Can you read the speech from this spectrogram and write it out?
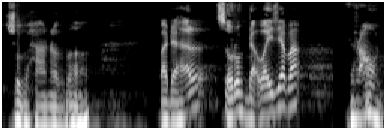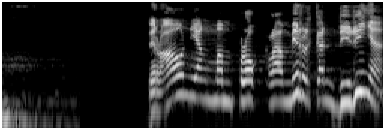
Subhanallah. Padahal suruh dakwai siapa? Firaun. Firaun yang memproklamirkan dirinya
